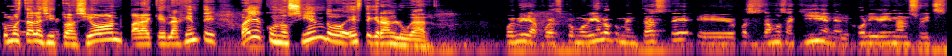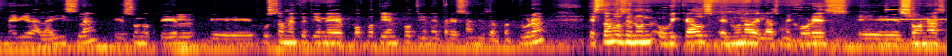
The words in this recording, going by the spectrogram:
cómo está la situación, para que la gente vaya conociendo este gran lugar. Pues mira, pues como bien lo comentaste, eh, pues estamos aquí en el Holiday Inn Suites Mérida, la isla. Es un hotel que justamente tiene poco tiempo, tiene tres años de apertura. Estamos en un, ubicados en una de las mejores eh, zonas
